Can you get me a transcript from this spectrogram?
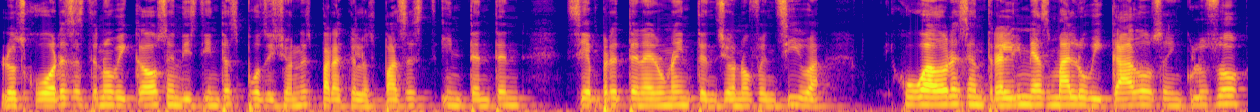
los jugadores estén ubicados en distintas posiciones para que los pases intenten siempre tener una intención ofensiva. Jugadores entre líneas mal ubicados e incluso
